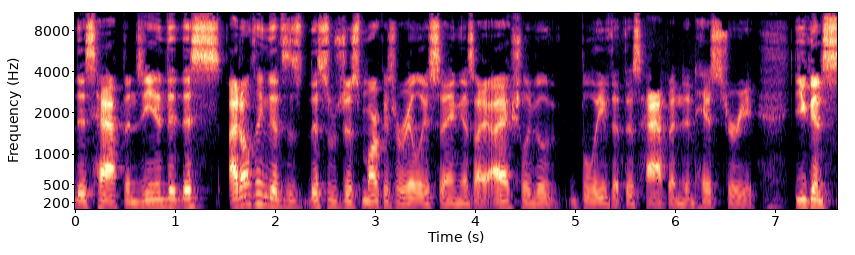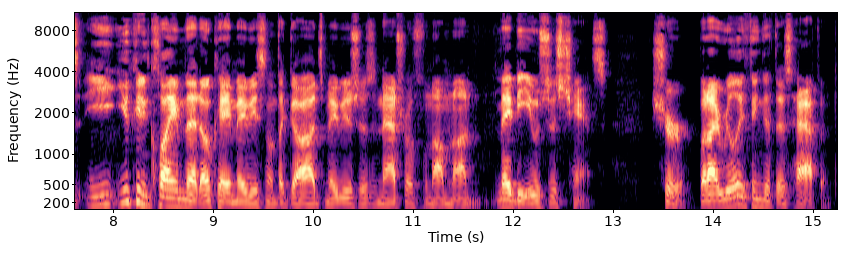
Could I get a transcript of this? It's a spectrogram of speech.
this happens. You know, this I don't think this is this was just Marcus Aurelius saying this. I, I actually believe that this happened in history. You can you, you can claim that okay, maybe it's not the gods, maybe it's just a natural phenomenon, maybe it was just chance. Sure, but I really think that this happened.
